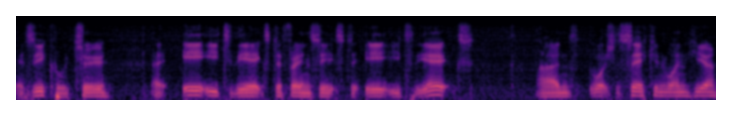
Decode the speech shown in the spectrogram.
is equal to uh, a e to the x differentiates to a e to the x. And watch the second one here.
